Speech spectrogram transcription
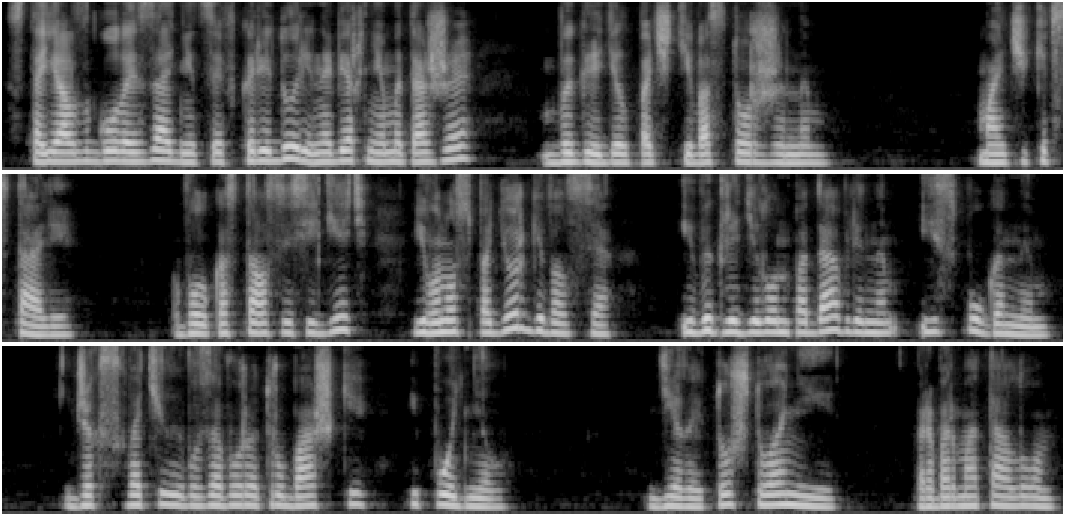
стоял с голой задницей в коридоре на верхнем этаже, выглядел почти восторженным. Мальчики встали. Волк остался сидеть, его нос подергивался, и выглядел он подавленным и испуганным. Джек схватил его за ворот рубашки и поднял. «Делай то, что они», — пробормотал он.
